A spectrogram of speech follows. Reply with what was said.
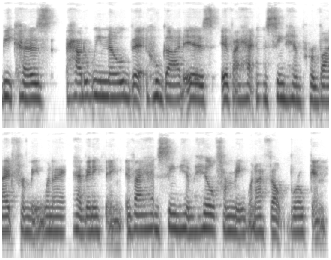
because how do we know that who God is if I hadn't seen him provide for me when I have anything? If I hadn't seen him heal from me when I felt broken?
